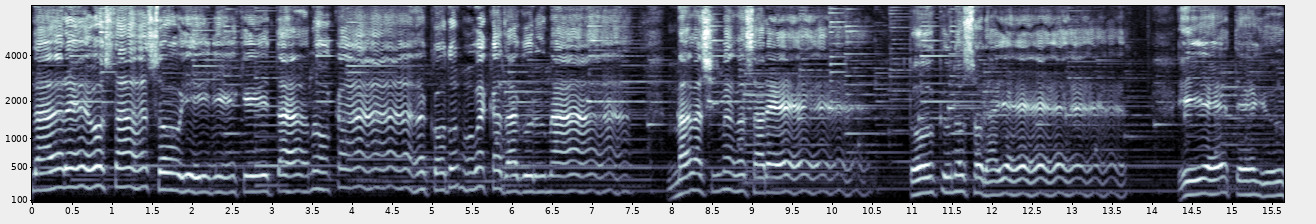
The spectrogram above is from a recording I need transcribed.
誰を誘いに来たのか。子供は風車。回し回され。遠くの空へ。癒えてゆ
